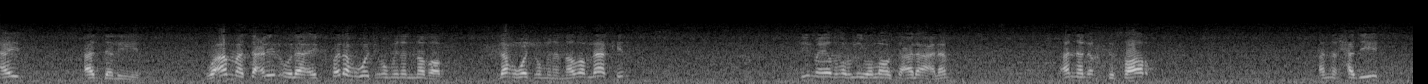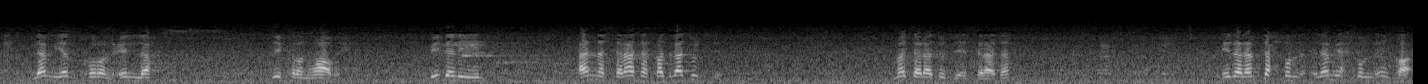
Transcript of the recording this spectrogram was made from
حيث الدليل. وأما تعليل أولئك فله وجه من النظر. له وجه من النظر لكن فيما يظهر لي والله تعالى أعلم أن الاختصار أن الحديث لم يذكر العلة ذكرا واضحا بدليل أن الثلاثة قد لا تجزئ. متى لا تجزئ الثلاثة؟ إذا لم تحصل لم يحصل الإنقاء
